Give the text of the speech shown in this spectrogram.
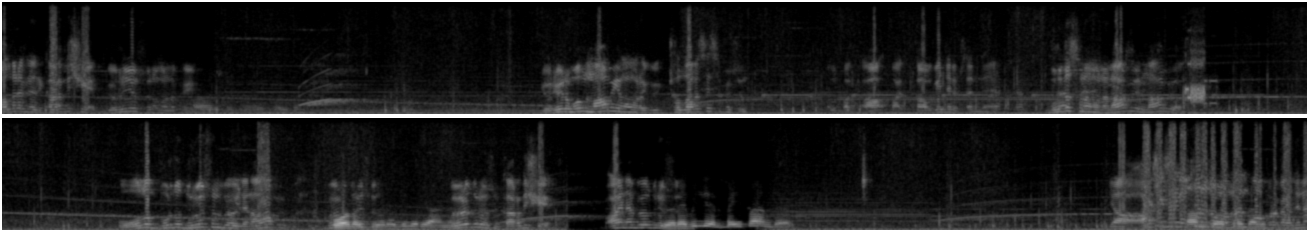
Kaldır elleri kardeşim. Görünüyorsun amına koyayım. Görüyorum oğlum ne yapayım amına koyayım? Çallara ses yapıyorsun. Oğlum bak aa, bak kavga ederim seninle ya. Buradasın amına ne yapıyorsun ne yapıyorsun? Oğlum burada duruyorsun böyle ne yapıyorsun? Böyle Bu arada duruyorsun. görebilir yani. Böyle duruyorsun kardeşim. Aynen böyle duruyorsun. Görebilir beyefendi. Ya açıkçası Tamam, otur zaman lan GoPro kaydına.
